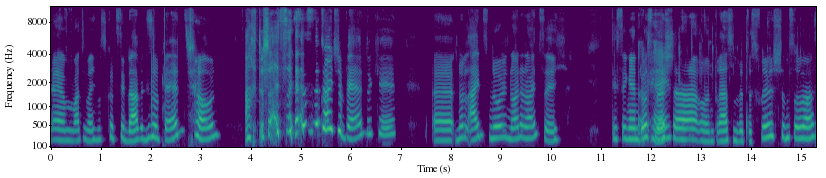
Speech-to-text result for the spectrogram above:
ähm, warte mal, ich muss kurz den Namen dieser Band schauen. Ach du Scheiße. Das ist eine deutsche Band, okay. Äh, 01099. Die singen okay. Durstlöscher und draußen wird es frisch und sowas.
